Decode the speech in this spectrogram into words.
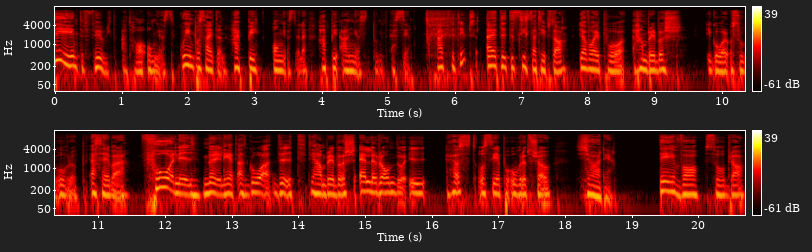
Det är inte fult att ha ångest. Gå in på sajten Happy Ångest eller happyangest.se. Tack för tipset. Ett litet sista tips då. Jag var ju på Hamburger Börs igår och såg Orup. Jag säger bara, får ni möjlighet att gå dit till Hamburger Börs eller Rondo i höst och se på Orups show, gör det. Det var så bra.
